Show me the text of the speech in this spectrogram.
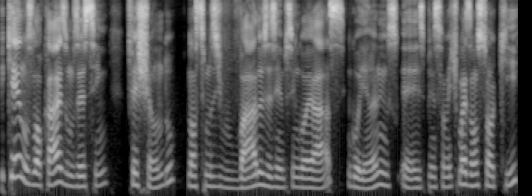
pequenos, locais, vamos dizer assim, fechando. Nós temos de vários exemplos em Goiás, em Goiânia, eh, principalmente, mas não só aqui.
